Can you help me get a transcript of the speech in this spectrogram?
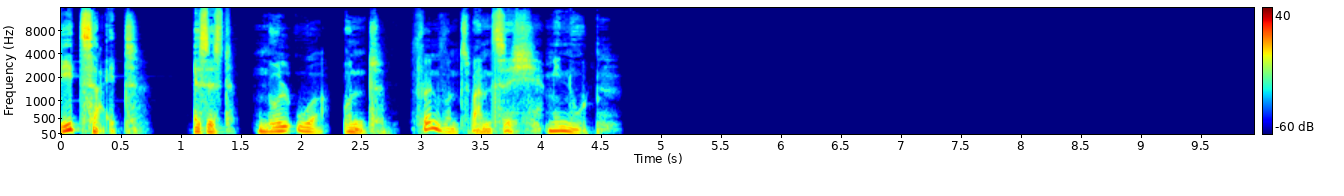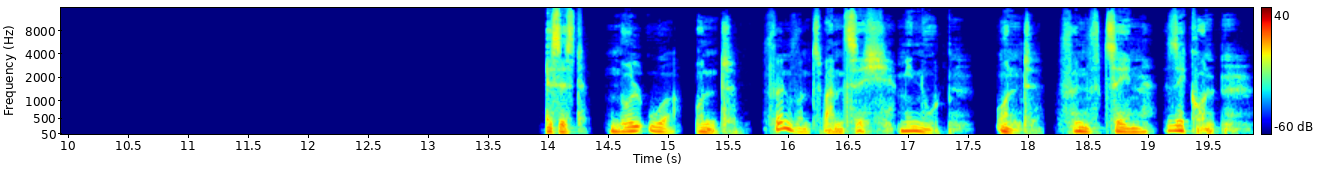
Die Zeit. Es ist 0 Uhr und 25 Minuten. Es ist 0 Uhr und 25 Minuten und 15 Sekunden.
